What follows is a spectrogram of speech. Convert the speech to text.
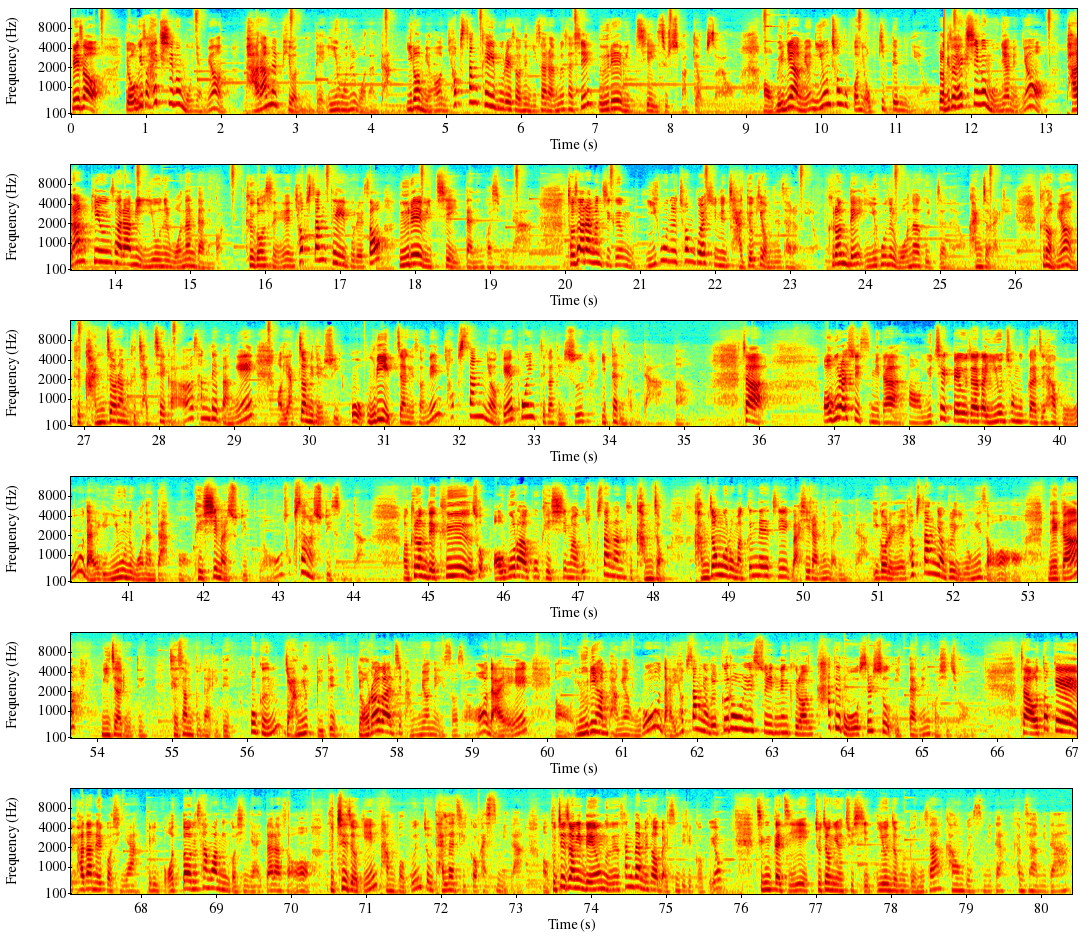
그래서 여기서 핵심은 뭐냐면 바람을 피웠는데 이혼을 원한다. 이러면 협상 테이블에서는 이 사람은 사실 을의 위치에 있을 수밖에 없어요. 어, 왜냐하면 이혼 청구권이 없기 때문이에요. 여기서 핵심은 뭐냐면요. 바람 피운 사람이 이혼을 원한다는 것. 그것은 협상 테이블에서 을의 위치에 있다는 것입니다. 저 사람은 지금 이혼을 청구할 수 있는 자격이 없는 사람이에요. 그런데 이혼을 원하고 있잖아요. 간절하게. 그러면 그 간절함 그 자체가 상대방의 어, 약점이 될 수 있고 우리 입장에서는 협상력의 포인트가 될 수 있다는 겁니다. 어. 자, 억울할 수 있습니다. 어, 유책 배우자가 이혼 청구까지 하고 나에게 이혼을 원한다. 어, 괘씸할 수도 있고요. 속상할 수도 있습니다. 어, 그런데 그 소- 억울하고 괘씸하고 속상한 그 감정, 그 감정으로만 끝내지 마시라는 말입니다. 이거를 협상력을 이용해서 어, 내가 위자료든 재산 분할이든 혹은 양육비든 여러 가지 방면에 있어서 나의 어, 유리한 방향으로 나의 협상력을 끌어올릴 수 있는 그런 카드로 쓸 수 있다는 것이죠. 자, 어떻게 받아낼 것이냐, 그리고 어떤 상황인 것이냐에 따라서 구체적인 방법은 좀 달라질 것 같습니다. 어, 구체적인 내용은 상담에서 말씀드릴 거고요. 지금까지 조정위원 출신 이혼 전문 변호사 강원구였습니다. 감사합니다.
